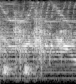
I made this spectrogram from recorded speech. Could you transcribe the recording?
something.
